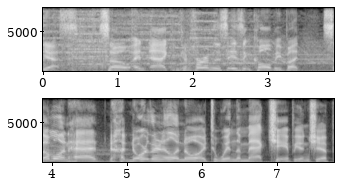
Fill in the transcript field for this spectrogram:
Yes. So, and I can confirm this isn't Colby, but someone had Northern Illinois to win the MAC championship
